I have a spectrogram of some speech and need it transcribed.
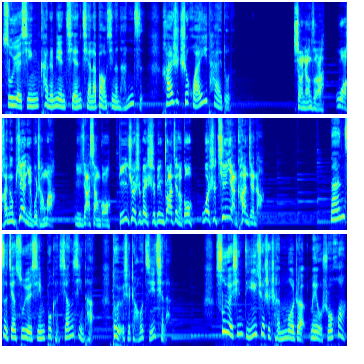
苏月心看着面前前来报信的男子，还是持怀疑态度的。小娘子，我还能骗你不成吗？你家相公的确是被士兵抓进了宫，我是亲眼看见的。男子见苏月心不肯相信他，都有些着急起来。苏月心的确是沉默着没有说话，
